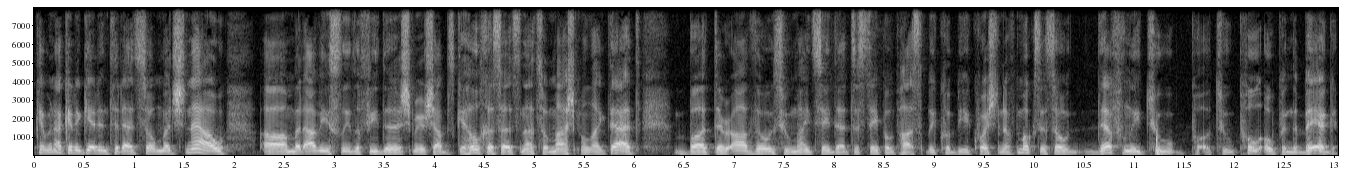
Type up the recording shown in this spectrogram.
Okay, we're not going to get into that so much now, um, but obviously the fida shmir Shabbos Gehilcha, so it's not so mashma like that. But there are those who might say that the staple possibly could be a question of muksa. So definitely to to pull open the bag,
